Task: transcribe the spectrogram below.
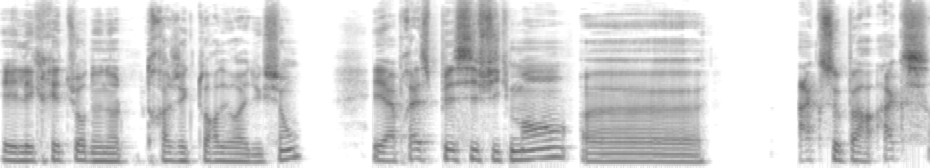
et l'écriture de notre trajectoire de réduction. Et après spécifiquement axe par axe,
